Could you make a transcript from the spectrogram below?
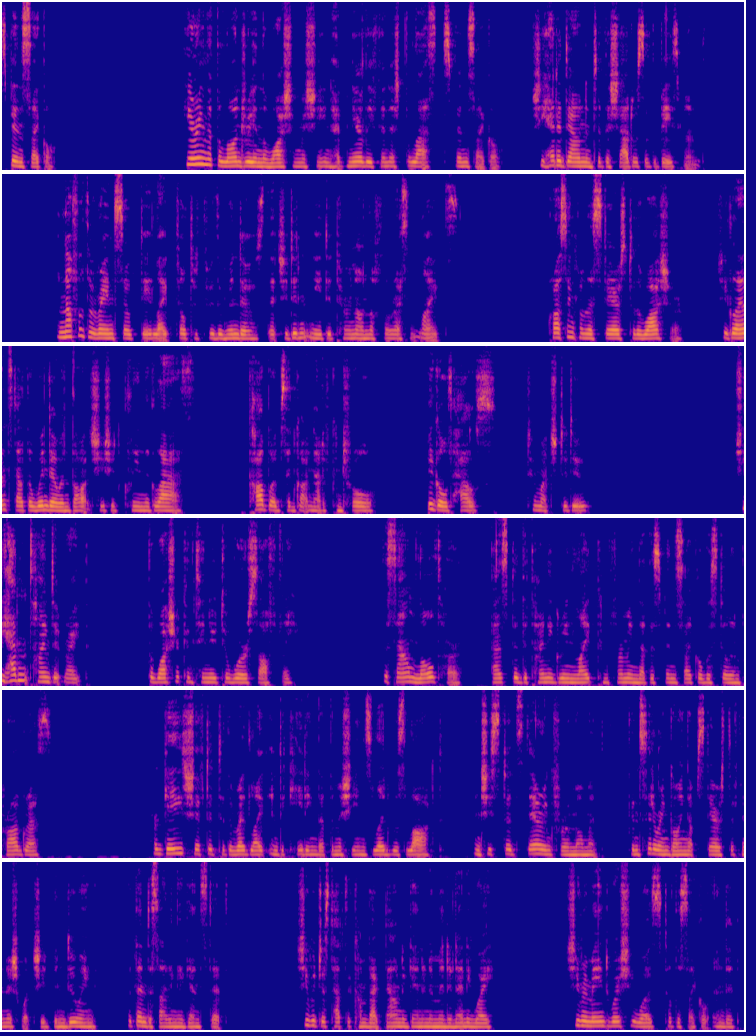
Spin cycle. Hearing that the laundry and the washing machine had nearly finished the last spin cycle, she headed down into the shadows of the basement. Enough of the rain soaked daylight filtered through the windows that she didn't need to turn on the fluorescent lights. Crossing from the stairs to the washer, she glanced out the window and thought she should clean the glass. The cobwebs had gotten out of control. Big old house, too much to do. She hadn't timed it right. The washer continued to whir softly. The sound lulled her, as did the tiny green light confirming that the spin cycle was still in progress. Her gaze shifted to the red light indicating that the machine's lid was locked, and she stood staring for a moment, considering going upstairs to finish what she'd been doing, but then deciding against it. She would just have to come back down again in a minute anyway. She remained where she was till the cycle ended.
